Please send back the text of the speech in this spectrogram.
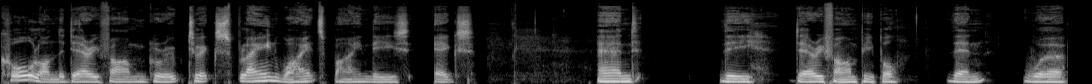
call on the dairy farm group to explain why it's buying these eggs. And the dairy farm people then were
